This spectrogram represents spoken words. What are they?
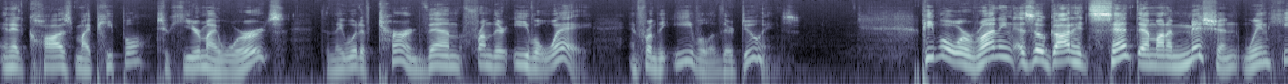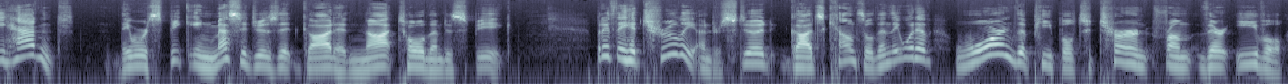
and had caused my people to hear my words, then they would have turned them from their evil way and from the evil of their doings. People were running as though God had sent them on a mission when He hadn't. They were speaking messages that God had not told them to speak. But if they had truly understood God's counsel, then they would have warned the people to turn from their evil,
